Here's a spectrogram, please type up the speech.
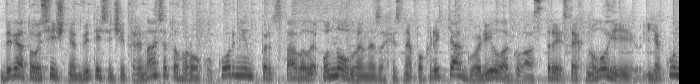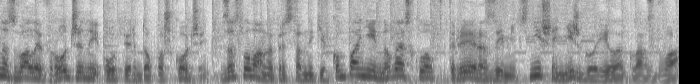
9 січня 2013 року Corning представили оновлене захисне покриття Gorilla Glass 3 з технологією, яку назвали вроджений опір до пошкоджень. За словами представників компанії, нове скло в три рази міцніше ніж Gorilla Glass 2.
